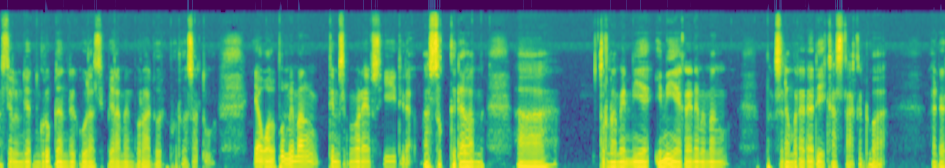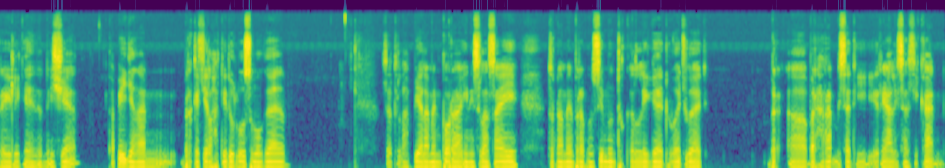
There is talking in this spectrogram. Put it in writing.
hasil undian grup dan regulasi Piala Menpora 2021. Ya walaupun memang tim Semarang FC tidak masuk ke dalam uh, turnamen ini, ini ya karena memang sedang berada di kasta kedua dari Liga Indonesia. Tapi jangan berkecil hati dulu, semoga setelah Piala Menpora ini selesai, turnamen pramusim untuk Liga 2 juga ber, uh, berharap bisa direalisasikan.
